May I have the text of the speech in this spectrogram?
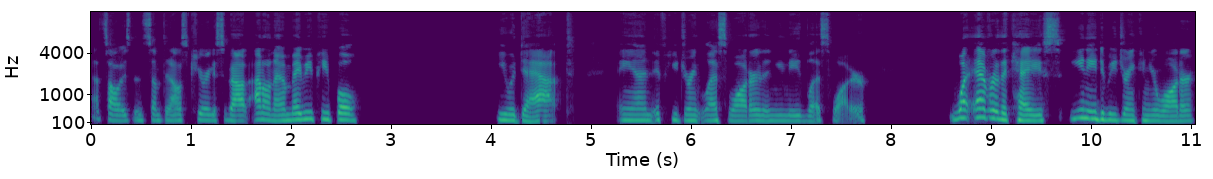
That's always been something I was curious about. I don't know. Maybe people you adapt and if you drink less water, then you need less water. Whatever the case, you need to be drinking your water.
